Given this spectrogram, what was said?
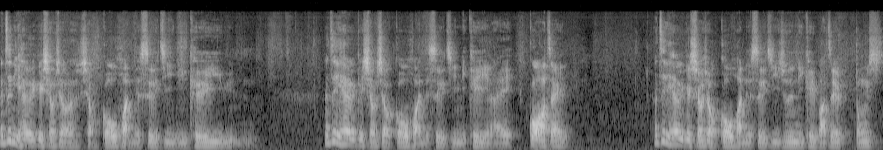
那这里还有一个小小的小钩环的设计，你可以。那这里还有一个小小钩环的设计，你可以来挂在。那这里还有一个小小钩环的设计，就是你可以把这个东西。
